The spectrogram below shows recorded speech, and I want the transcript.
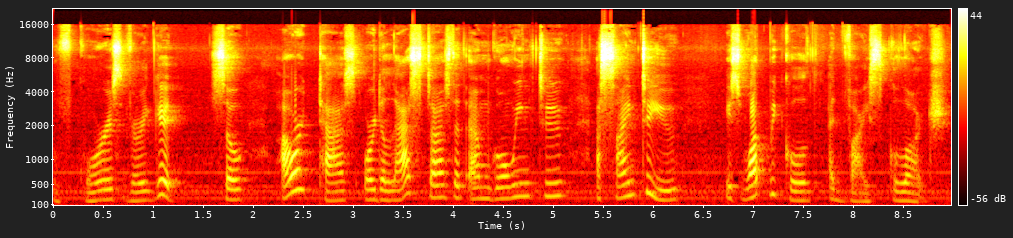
Of course, very good. So, our task or the last task that I'm going to assign to you is what we call advice collage.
